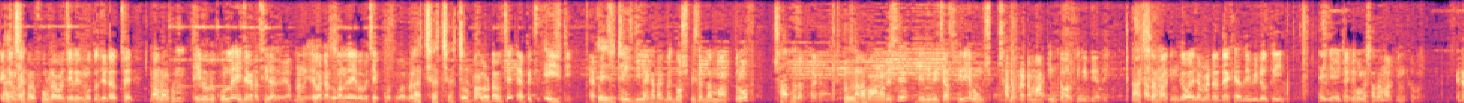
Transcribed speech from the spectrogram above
হলো আচ্ছা। একবার ফুল রাবার জেলির মতো যেটা হচ্ছে নর্মাল ফোন এইভাবে করলে এই জায়গাটা ছিঁড়া যাবে। আপনার এলাকার দোকানে যাই এইভাবে চেক করতে পারবেন। আচ্ছা আচ্ছা তো আচ্ছা ভালোটা হচ্ছে অ্যাপেক্স এইচডি অ্যাপেক্স এইচডি লেখা থাকবে দশ পিসের দাম মাত্র সাত হাজার টাকা। সারা বাংলাদেশে ডেলিভারি চার্জ ফ্রি এবং সাথে একটা মার্কিং কভার ফ্রি দিয়ে দেয়। আচ্ছা। সাদা মার্কিং কভার আমরা এটা দেখা দিই ভিডিওতেই এই যে এটাকে বলে সাদা মার্কিং কভার এটা।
